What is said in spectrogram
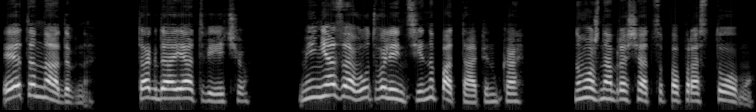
это надобно, тогда я отвечу. Меня зовут Валентина Потапенко, но можно обращаться по-простому.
